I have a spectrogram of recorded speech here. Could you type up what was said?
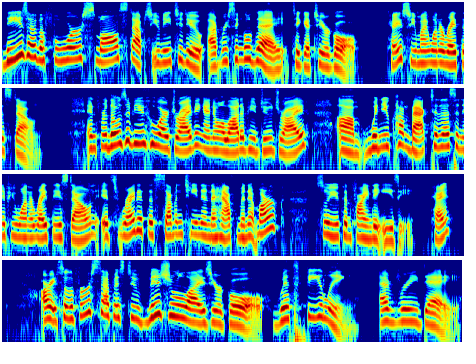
these are the four small steps you need to do every single day to get to your goal. Okay, so you might want to write this down. And for those of you who are driving, I know a lot of you do drive. Um, when you come back to this, and if you want to write these down, it's right at the 17 and a half minute mark, so you can find it easy. Okay. All right. So the first step is to visualize your goal with feeling every day.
